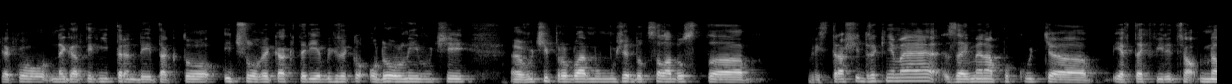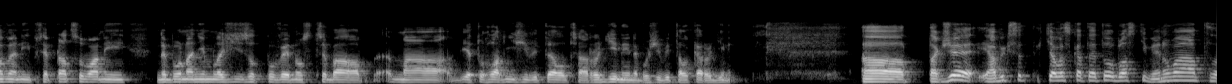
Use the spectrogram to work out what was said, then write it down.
jako negativní trendy, tak to i člověka, který je, bych řekl, odolný vůči, eh, vůči problému, může docela dost eh, vystrašit, řekněme, zejména pokud eh, je v té chvíli třeba unavený, přepracovaný, nebo na něm leží zodpovědnost, třeba má, je to hlavní živitel třeba rodiny nebo živitelka rodiny. Uh, takže já bych se chtěl dneska této oblasti věnovat uh,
